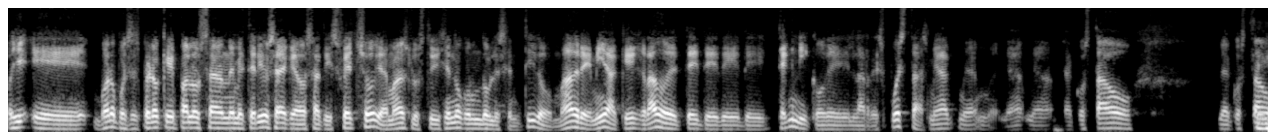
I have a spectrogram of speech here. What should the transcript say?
Oye, eh, bueno, pues espero que Pablo San Emeterio se haya quedado satisfecho y además lo estoy diciendo con un doble sentido. Madre mía, qué grado de, de, técnico de las respuestas. Me ha, me ha, me ha, costado, me ha costado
